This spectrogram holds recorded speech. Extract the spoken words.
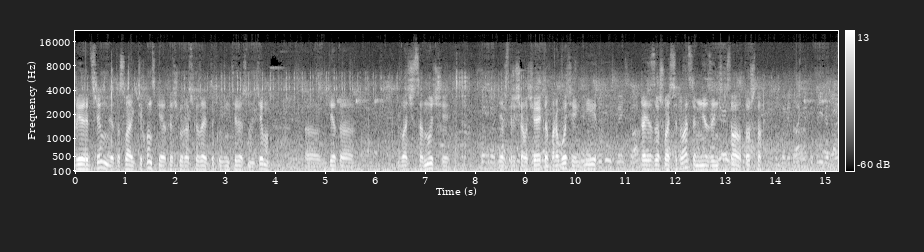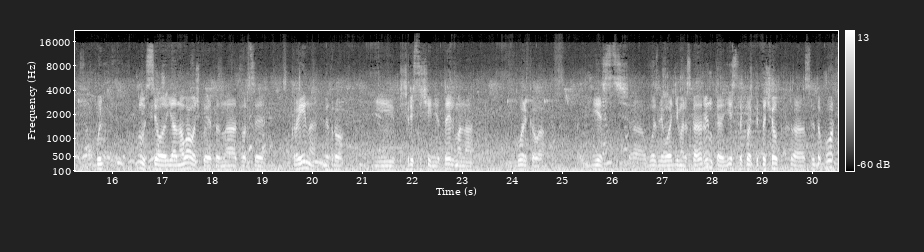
Привет всем, это Славик Тихонский. Я хочу рассказать такую интересную тему. Э, Где-то 2 часа ночи я встречал человека по работе и произошла ситуация, меня заинтересовало то, что ну, сел я на лавочку, это на дворце Украина, метро, и пересечение Тельмана, Горького, есть э, возле Владимирского рынка, есть такой пятачок э, светофор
